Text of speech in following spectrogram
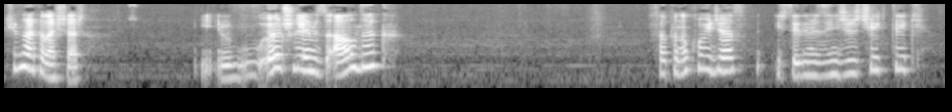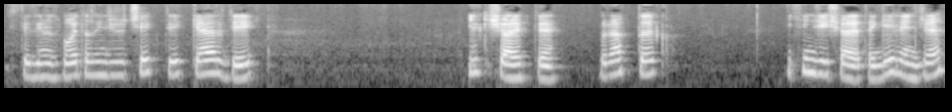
Şimdi arkadaşlar ölçülerimizi aldık. Sapını koyacağız. İstediğimiz zinciri çektik. İstediğimiz boyda zinciri çektik. Geldik. İlk işarette bıraktık ikinci işarete gelince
